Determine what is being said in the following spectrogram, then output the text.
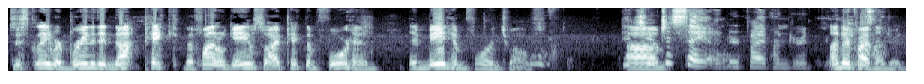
Disclaimer: Brandon did not pick the final game, so I picked them for him and made him 4 and 12. Did Um, you just say under 500? Under 500.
